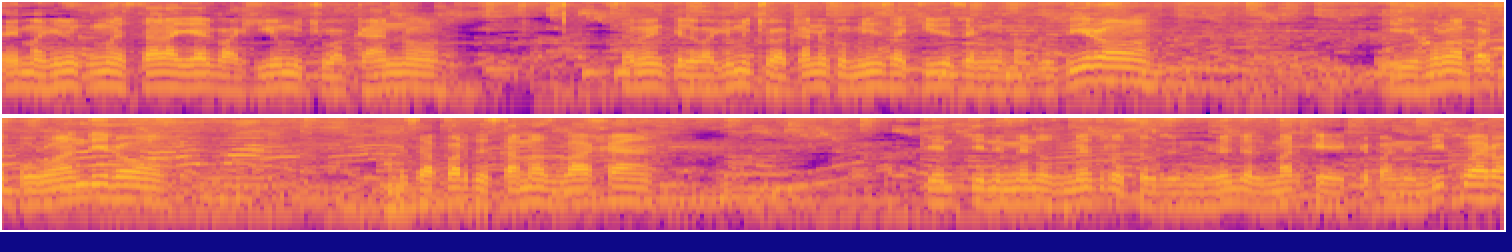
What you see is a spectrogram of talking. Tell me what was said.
Me imagino cómo estar allá el Bajío Michoacano. Saben que el Bajío Michoacano comienza aquí desde Nglamacutiro y forma parte por Uándiro. Esa parte está más baja. Tien- Tiene menos metros sobre el nivel del mar que, que Panendícuaro.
